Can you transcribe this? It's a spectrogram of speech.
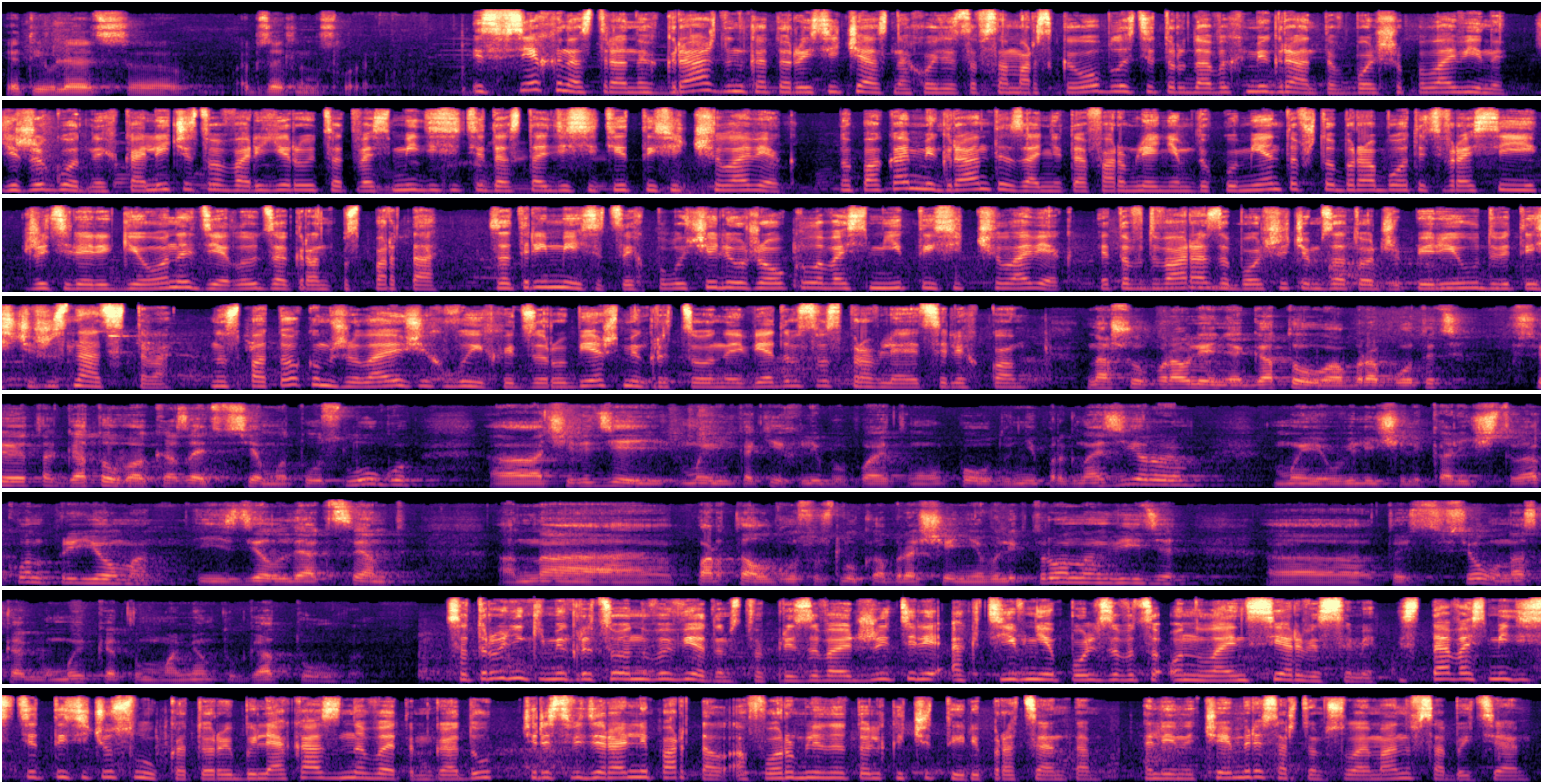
Это является обязательным условием. Из всех иностранных граждан, которые сейчас находятся в Самарской области, трудовых мигрантов больше половины. Ежегодно их количество варьируется от 80 до 110 тысяч человек. Но пока мигранты заняты оформлением документов, чтобы работать в России, жители региона делают загранпаспорта. За три месяца их получили уже около 8 тысяч человек. Это в два раза больше, чем за тот же период 2016 -го. Но с потоком желающих выехать за рубеж миграционное ведомство справляется легко. Наше управление готово обработать все это, готово оказать всем эту услугу. А, очередей мы каких-либо по этому поводу не прогнозируем. Мы увеличили количество окон приема и сделали акцент на портал госуслуг обращения в электронном виде – а, то есть все у нас как бы мы к этому моменту готовы. Сотрудники миграционного ведомства призывают жителей активнее пользоваться онлайн-сервисами. Из 180 тысяч услуг, которые были оказаны в этом году, через федеральный портал оформлены только 4%. Алина Чемерис, Артем Сулайманов. События.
